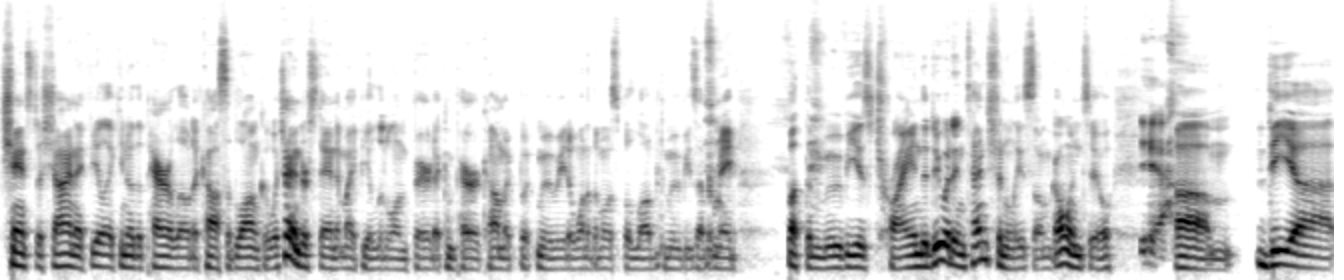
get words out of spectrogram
chance to shine. I feel like you know the parallel to Casablanca, which I understand it might be a little unfair to compare a comic book movie to one of the most beloved movies ever made, but the movie is trying to do it intentionally, so I'm going to. Yeah, um the uh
